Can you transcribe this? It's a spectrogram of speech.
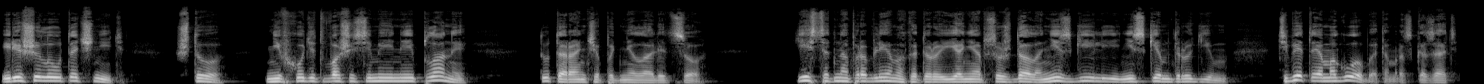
и решила уточнить, что, не входит в ваши семейные планы? Тут Аранча подняла лицо. Есть одна проблема, которую я не обсуждала ни с Гильей, ни с кем другим — Тебе-то я могу об этом рассказать,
